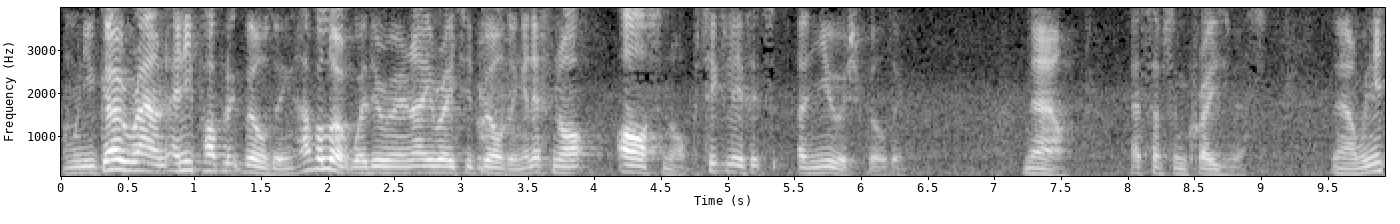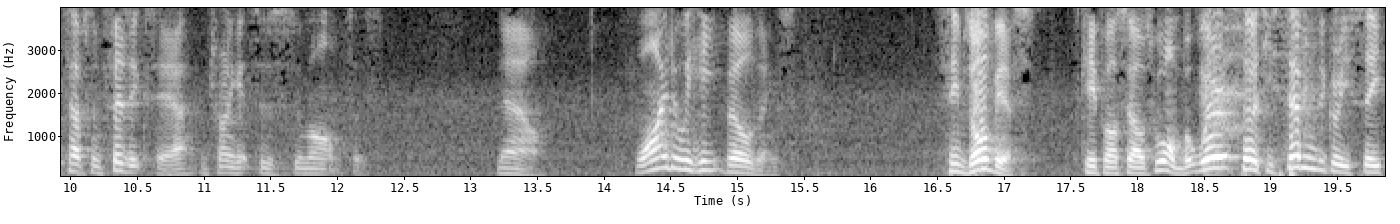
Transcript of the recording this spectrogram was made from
And when you go around any public building, have a look whether you're in an A rated building. And if not, ask not, particularly if it's a newish building. Now, let's have some craziness. Now, we need to have some physics here. I'm trying to get to some answers. Now, why do we heat buildings? It seems obvious to keep ourselves warm, but we're at 37 degrees C.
